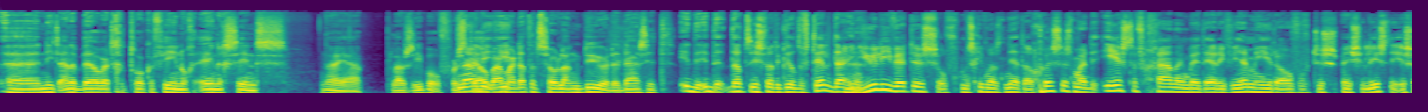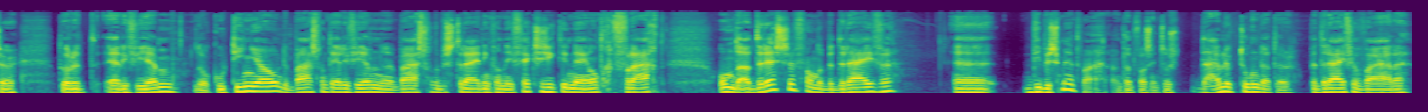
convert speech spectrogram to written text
uh, niet aan de bel werd getrokken... vind je nog enigszins, nou ja, plausibel of voorstelbaar... Nou, die, maar dat het zo lang duurde, daar zit... Dat is wat ik wilde vertellen. Daar ja. in juli werd dus, of misschien was het net augustus... maar de eerste vergadering bij het RIVM hierover tussen specialisten... is er door het RIVM, door Coutinho, de baas van het RIVM... de baas van de bestrijding van de infectieziekte in Nederland... gevraagd om de adressen van de bedrijven... Uh, die besmet waren. Dat was intussen duidelijk toen dat er bedrijven waren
